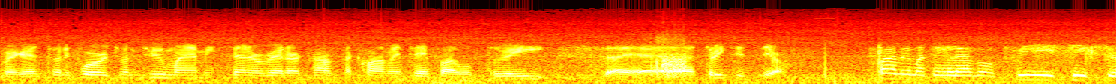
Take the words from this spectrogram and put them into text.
American 2422 Miami Center radar contact climb maintain flight level 3 uh, 360. Family maintain level 360,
